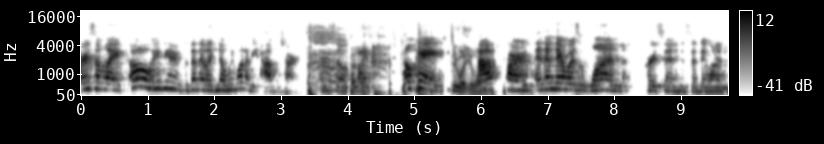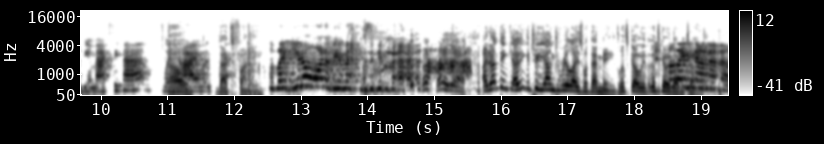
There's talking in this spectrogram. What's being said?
first I'm like, oh, aviators, but then they're like, no, we want to be avatars, and so like, okay, Do what you want. avatars. And then there was one person who said they wanted to be a maxi pad, which Oh. I was, That's funny. I was like, you don't want to be a maxi pad. yeah, I don't think I think you're too young to realize what that means. Let's go with let's go with I'm like, no, no,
